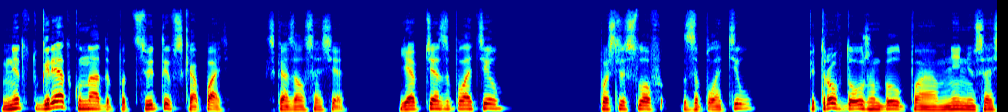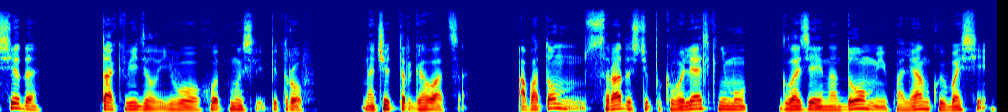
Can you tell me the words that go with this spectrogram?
«Мне тут грядку надо под цветы вскопать», — сказал сосед. «Я б тебя заплатил». После слов «заплатил» Петров должен был, по мнению соседа, так видел его ход мысли Петров, начать торговаться, а потом с радостью поковылять к нему, глазея на дом и полянку и бассейн.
